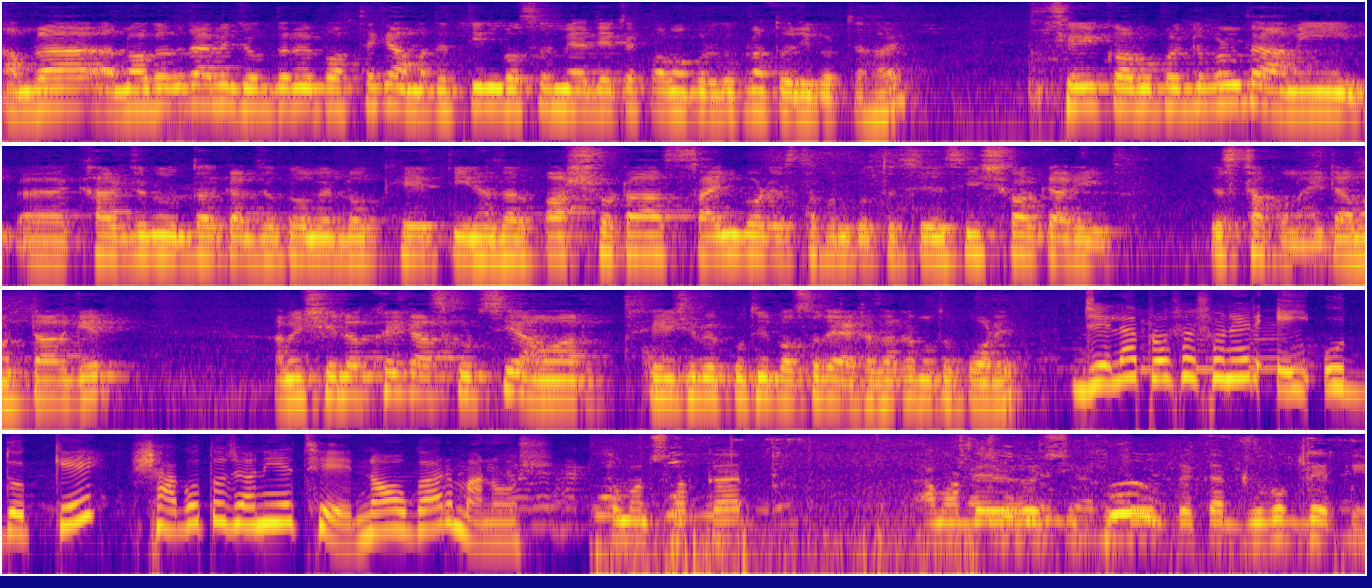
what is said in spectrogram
আমরা নগদ আমি যোগদানের পর থেকে আমাদের তিন বছর মেয়াদে একটা কর্মপরিকল্পনা তৈরি করতে হয়। সেই কর্মপরিকল্পনাতে আমি খাস জমি উদ্ধার কার্যক্রমের লক্ষ্যে তিন হাজার পাঁচশোটা সাইনবোর্ড স্থাপন করতে চেয়েছি সরকারি স্থাপনা। এটা আমার টার্গেট আমি সে লক্ষ্যে কাজ করছি আমার সেই হিসেবে প্রতি বছরে এক হাজারের মতো পড়ে। জেলা প্রশাসনের এই উদ্যোগকে স্বাগত জানিয়েছে নওগাঁর মানুষ। বর্তমান সরকার আমাদের শিক্ষিত বেকার যুবকদেরকে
